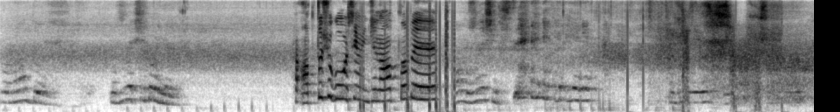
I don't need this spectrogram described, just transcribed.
Ronaldo. Uzun eşek. Ha, Atla şu gol sevincini atla be. Ama uzun eşek işte.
